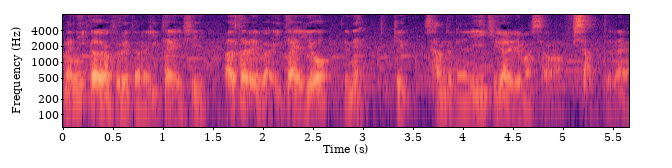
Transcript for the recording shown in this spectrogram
何かが触れたら痛いし当たれば痛いよってね結構ちゃんとね言い切られましたわ。ピシャってね。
